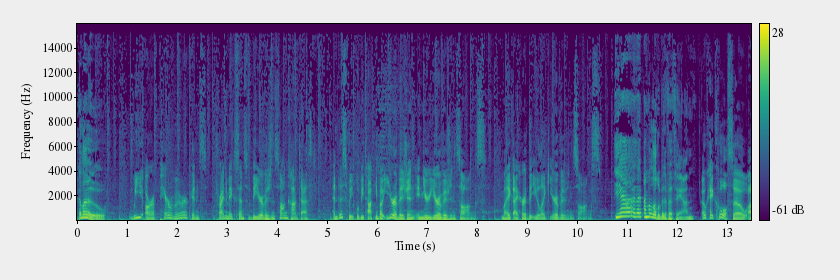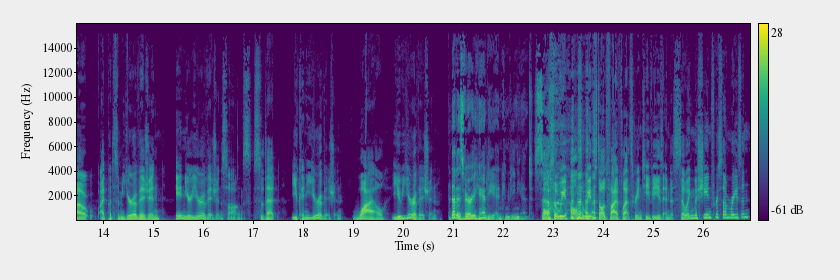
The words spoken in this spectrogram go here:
Hello. We are a pair of Americans trying to make sense of the Eurovision Song Contest, and this week we'll be talking about Eurovision in your Eurovision songs. Mike, I heard that you like Eurovision songs. Yeah, I'm a little bit of a fan. Okay, cool. So uh, I put some Eurovision in your Eurovision songs so that you can Eurovision while you Eurovision. That is very handy and convenient. So Also, we also we installed five flat screen TVs and a sewing machine for some reason.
